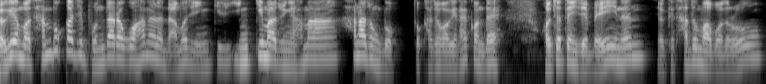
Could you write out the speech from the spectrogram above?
여기에 뭐 3보까지 본다라고 하면은 나머지 인기, 인기마 중에 하나, 하나 정도 또 가져가긴 할 건데, 어쨌든 이제 메인은 이렇게 사두마번으로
